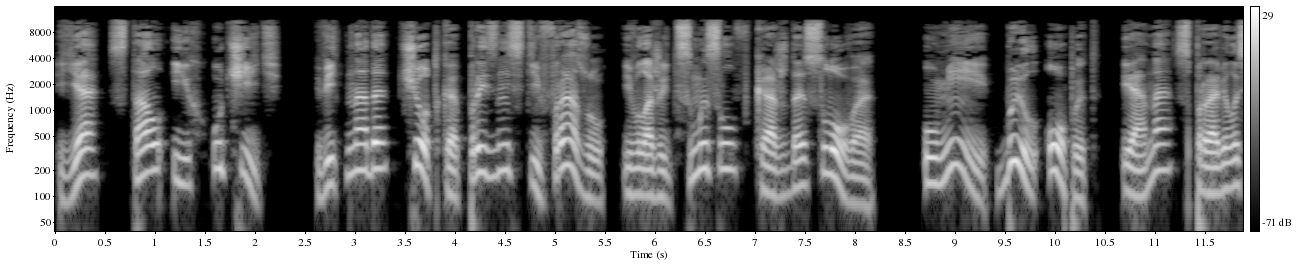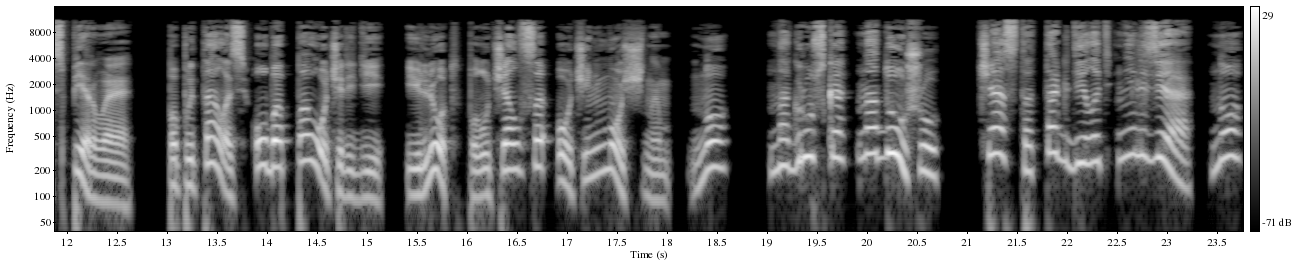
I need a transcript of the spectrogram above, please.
Я стал их учить, ведь надо четко произнести фразу и вложить смысл в каждое слово. У Мии был опыт, и она справилась первая. Попыталась оба по очереди, и лед получался очень мощным, но... Нагрузка на душу. Часто так делать нельзя, но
